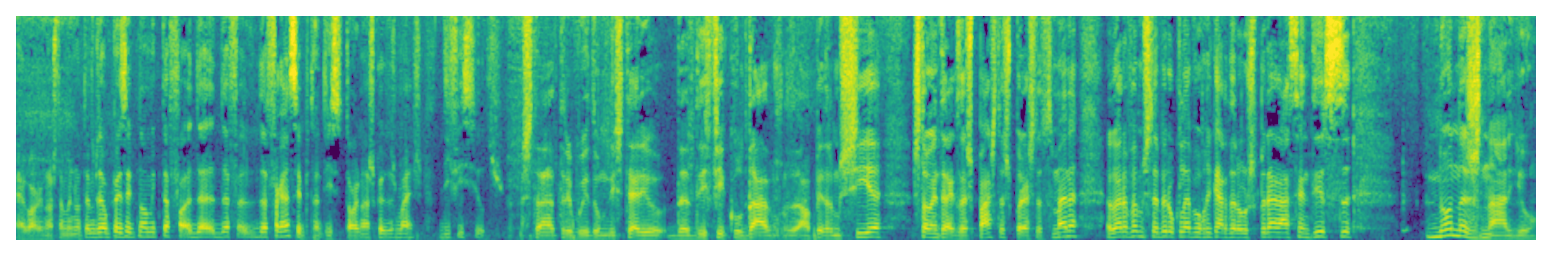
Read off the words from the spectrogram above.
Agora, nós também não temos é o peso económico da, da, da, da França e, portanto, isso torna as coisas mais difíceis. Está atribuído o Ministério da Dificuldade ao Pedro Mexia. Estão entregues as pastas por esta semana. Agora vamos saber o que leva o Ricardo Araújo Pereira a sentir-se Nonagenário,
